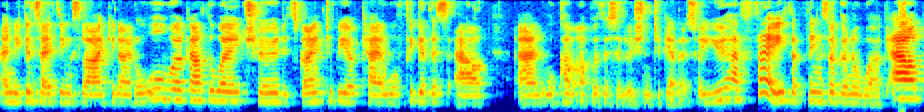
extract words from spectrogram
And you can say things like, you know, it'll all work out the way it should. It's going to be okay. We'll figure this out and we'll come up with a solution together. So you have faith that things are going to work out.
